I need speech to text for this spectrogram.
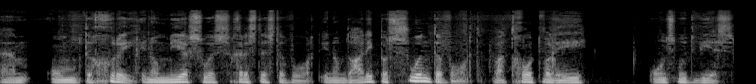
um, om te groei en om meer soos Christus te word en om daardie persoon te word wat God wil hê ons moet wees.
